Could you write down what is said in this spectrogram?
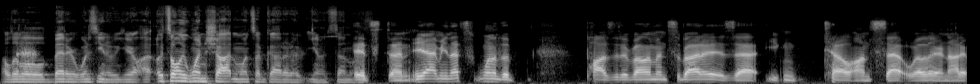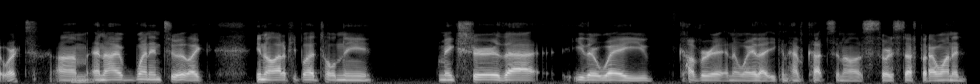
a little better once you know you know it's only one shot and once I've got it you know it's done. With. It's done. Yeah, I mean that's one of the positive elements about it is that you can tell on set whether or not it worked. Um, And I went into it like, you know, a lot of people had told me, make sure that either way you cover it in a way that you can have cuts and all this sort of stuff. But I wanted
